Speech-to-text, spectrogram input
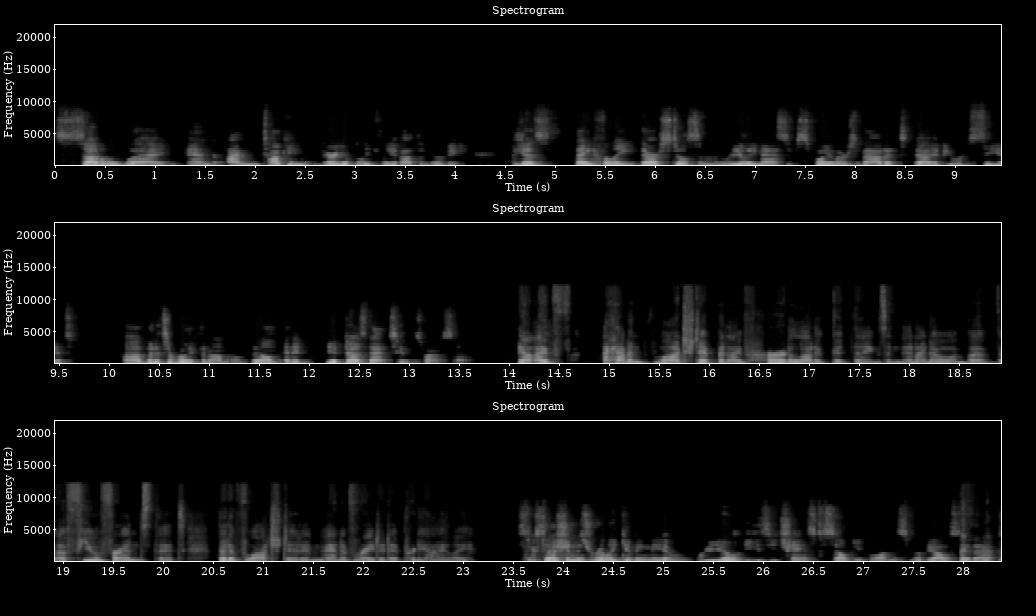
subtle way. And I'm talking very obliquely about the movie because thankfully there are still some really massive spoilers about it uh, if you were to see it. Uh, but it's a really phenomenal film, and it it does that too. Is what I'm saying. Yeah, I've I haven't watched it, but I've heard a lot of good things, and, and I know a, a few friends that that have watched it and, and have rated it pretty highly. Succession is really giving me a real easy chance to sell people on this movie. I will say that.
